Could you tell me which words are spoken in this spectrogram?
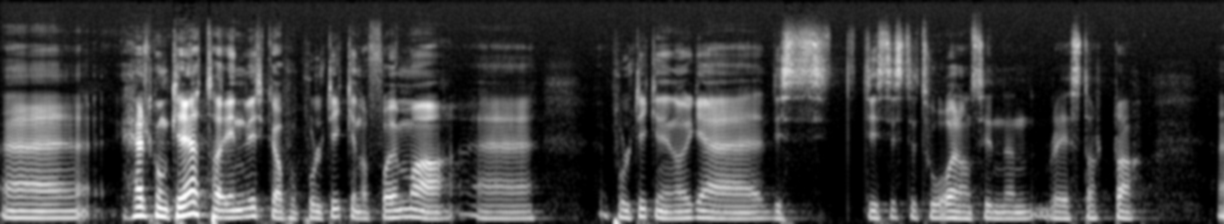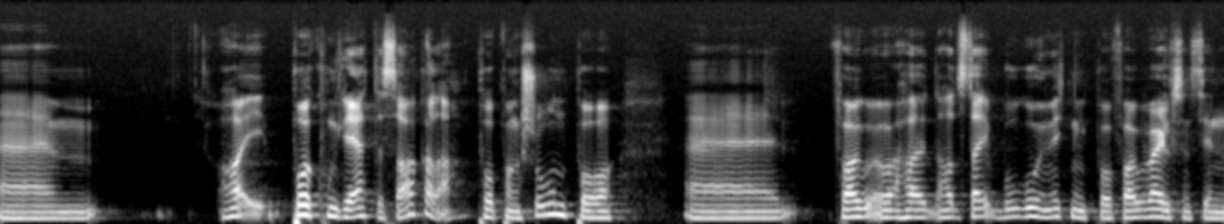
helt konkret har innvirka på politikken og forma politikken i Norge de, de, siste to årene siden den ble starta. Um, på konkrete saker, da, på pensjon, på eh, fag, hadde god innvirkning på fagbevegelsen sin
